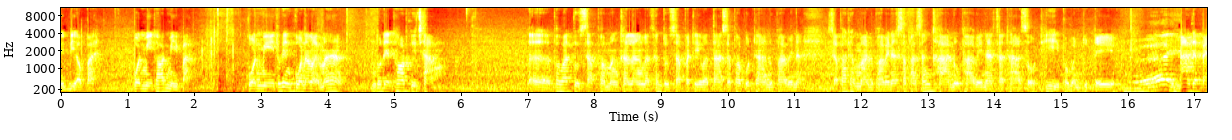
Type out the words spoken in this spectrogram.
นิดเดียวไปกวนมีทอดมีปะกวนมีทุเรียนกวนอร่อยมาก ทุเรียนทอดคือฉ่ำเอ่อ พระวัตตุสัพพมังคลังและขันตุสัพพเทวตาสัพพพุทธานุภาเวนะสัพพธรรมานุภาเวนะสัพพสังขานุภาเวนะสทธาโสที่พวันตุเตๆเฮ้ยอาจจะแปล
